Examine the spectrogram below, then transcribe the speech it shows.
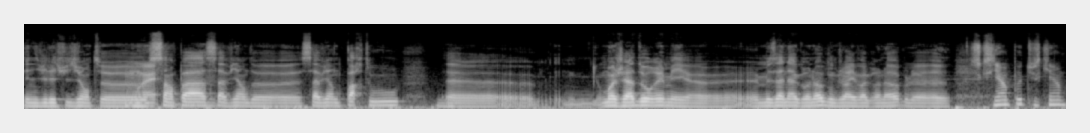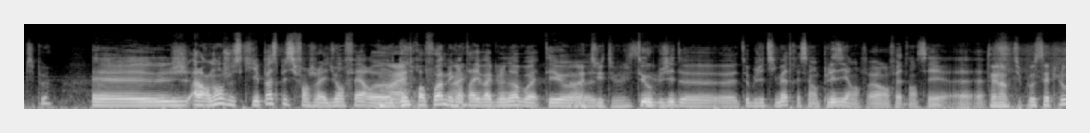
une ville étudiante sympa, ça vient de, ça vient de partout. Euh, moi, j'ai adoré mes, mes années à Grenoble, donc j'arrive à Grenoble. Tu skies un peu, tu skies un petit peu? Euh, alors non, je skiais pas spécifiquement, j'en avais dû en faire euh, Ouais. deux trois fois, mais Ouais. quand t'arrives à Grenoble, ouais, t'es euh, Ouais, obligé de t'es obligé t'y mettre et c'est un plaisir enfin, en fait. hein, c'est euh, T'as un petit peu cette lot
